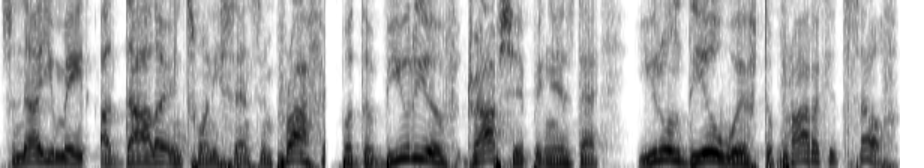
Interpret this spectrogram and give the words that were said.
so now you made a dollar and 20 cents in profit. But the beauty of drop shipping is that you don't deal with the product itself.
